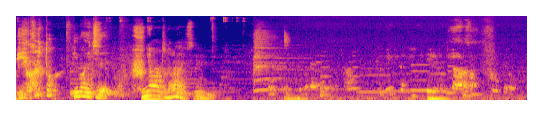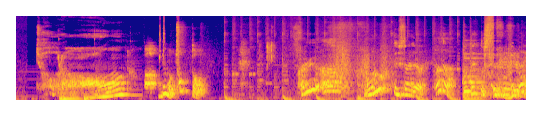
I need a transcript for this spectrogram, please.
意外といまいちで。ふにゃーっとならないですね。じしたんじゃただドテッとしてる。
